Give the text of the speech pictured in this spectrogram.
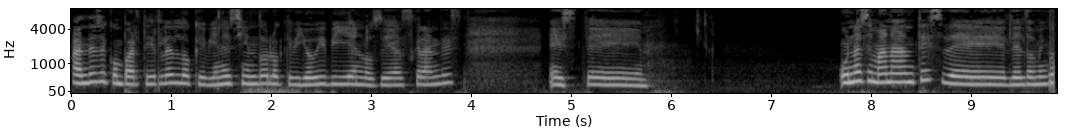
Antes de compartirles lo que viene siendo lo que yo viví en los días grandes, este, una semana antes del domingo,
